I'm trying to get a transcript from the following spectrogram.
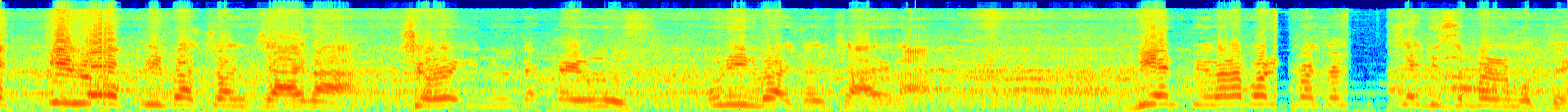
একটি লোক নির্বাচন চায় না, সে ইউনুস, ডাক্তার ইউনুস। উনি নির্বাচন চায় না। বিএনপি বরাবর নির্বাচন এই ডিসেম্বরের মধ্যে।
